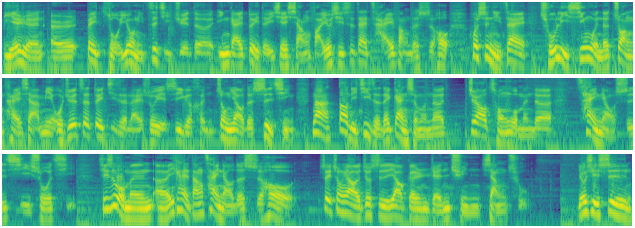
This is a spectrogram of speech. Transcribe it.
别人而被左右你自己觉得应该对的一些想法？尤其是在采访的时候，或是你在处理新闻的状态下面，我觉得这对记者来说也是一个很重要的事情。那到底记者在干什么呢？就要从我们的菜鸟时期说起。其实我们呃一开始当菜鸟的时候，最重要的就是要跟人群相处。尤其是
